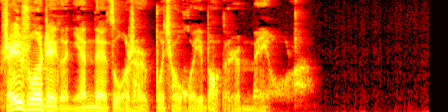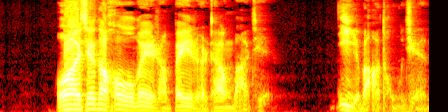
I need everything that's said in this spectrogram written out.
谁说这个年代做事不求回报的人没有？我现在后背上背着两把剑，一把铜钱，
